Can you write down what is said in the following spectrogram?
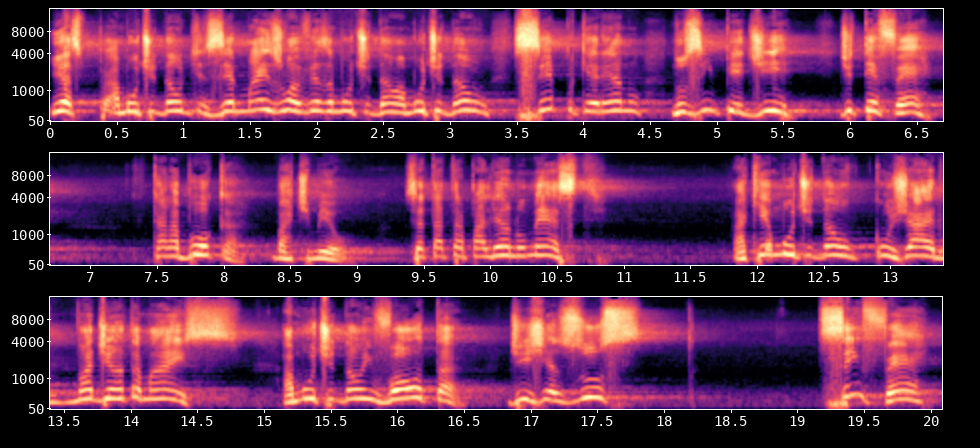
E a multidão dizendo, mais uma vez a multidão, a multidão sempre querendo nos impedir de ter fé. Cala a boca, Bartimeu, você está atrapalhando o mestre. Aqui a multidão com Jairo, não adianta mais. A multidão em volta de Jesus, sem fé,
